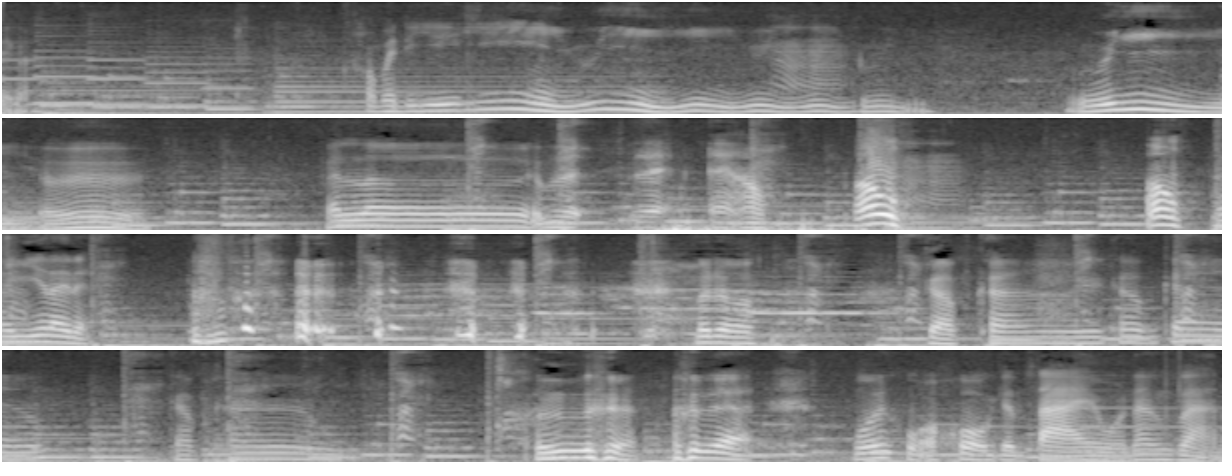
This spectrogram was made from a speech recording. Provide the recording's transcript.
ดีกว่าเข้าไปดีอุ้ยอุ้ยอุ้ยอุ้ยอุ้ยเออไปเลยเบลเบลเอาเอาเอาอย่างนี้อะไรเนี่ยมาดูกับข้าวกับข้าว กับข้าวเออเออโอ้ยหัวโขกจนตายโหน่าสงสาร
